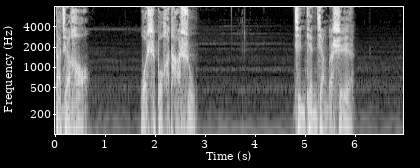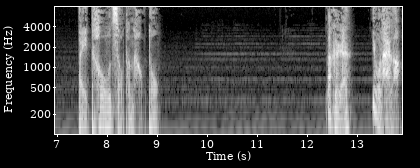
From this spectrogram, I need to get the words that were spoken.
大家好，我是薄荷大叔。今天讲的是被偷走的脑洞。那个人又来了。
